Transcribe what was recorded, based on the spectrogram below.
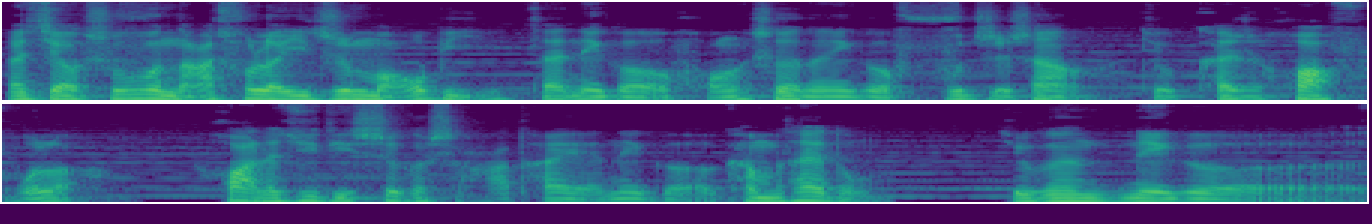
那小师傅拿出了一支毛笔，在那个黄色的那个符纸上就开始画符了。画的具体是个啥，他也那个看不太懂，就跟那个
